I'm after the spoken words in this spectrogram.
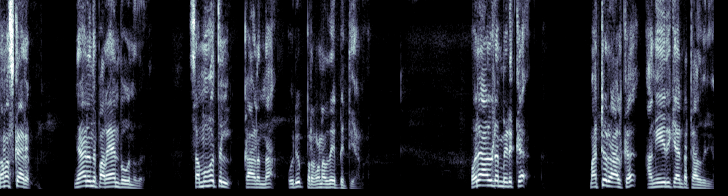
നമസ്കാരം. ഞാനിന്ന് പറയാൻ പോകുന്നത് സമൂഹത്തിൽ കാണുന്ന ഒരു പ്രവണതയെ പറ്റിയാണ്. ഒരാളുടെ മിടുക്ക് മറ്റൊരാൾക്ക് അംഗീകരിക്കാൻ പറ്റാതെ വരിക.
